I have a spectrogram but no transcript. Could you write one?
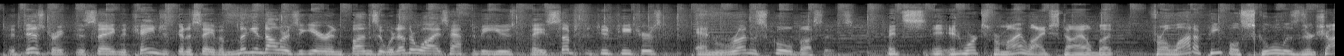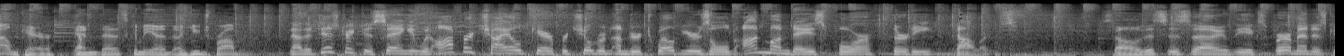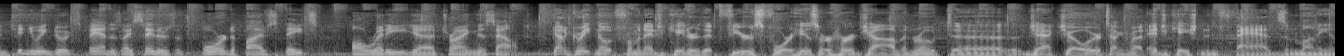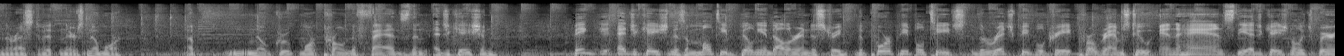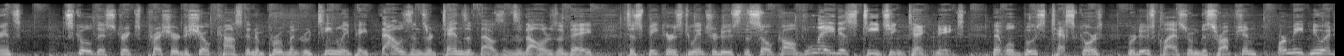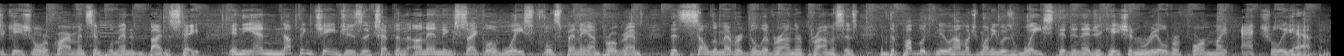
The district is saying the change is going to save a million dollars a year in funds that would otherwise have to be used to pay substitute teachers and run school buses. It's it, it works for my lifestyle, but for a lot of people, school is their child care, and that's going to be a, a huge problem. Now, the district is saying it would offer child care for children under 12 years old on Mondays for $30. So, this is uh, the experiment is continuing to expand. As I say, there's four to five states already uh, trying this out. Got a great note from an educator that fears for his or her job and wrote uh, Jack Joe. We were talking about education and fads and money and the rest of it, and there's no more, uh, no group more prone to fads than education. Big education is a multi billion dollar industry. The poor people teach, the rich people create programs to enhance the educational experience. School districts, pressured to show constant improvement, routinely pay thousands or tens of thousands of dollars a day to speakers to introduce the so called latest teaching techniques that will boost test scores, reduce classroom disruption, or meet new educational requirements implemented by the state. In the end, nothing changes except an unending cycle of wasteful spending on programs that seldom ever deliver on their promises. If the public knew how much money was wasted in education, real reform might actually happen.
